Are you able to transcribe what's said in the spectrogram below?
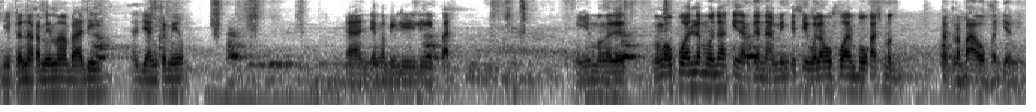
Dito na kami mga buddy. Diyan kami. oh. Yan, diyan kami lilipat. Yung mga mga upuan lang muna kinarga namin kasi walang upuan bukas magtatrabaho pa diyan eh.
